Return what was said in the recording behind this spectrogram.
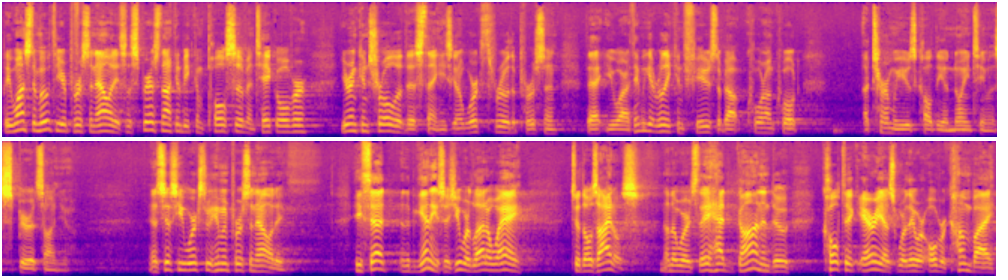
But He wants to move through your personality. So the Spirit's not going to be compulsive and take over. You're in control of this thing. He's going to work through the person that you are. I think we get really confused about, quote unquote, a term we use called the anointing, the Spirit's on you. And it's just He works through human personality. He said in the beginning, He says, You were led away to those idols. In other words, they had gone into cultic areas where they were overcome by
